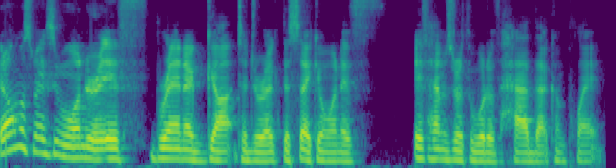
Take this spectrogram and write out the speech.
It almost makes me wonder if Branagh got to direct the second one, if if Hemsworth would have had that complaint,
